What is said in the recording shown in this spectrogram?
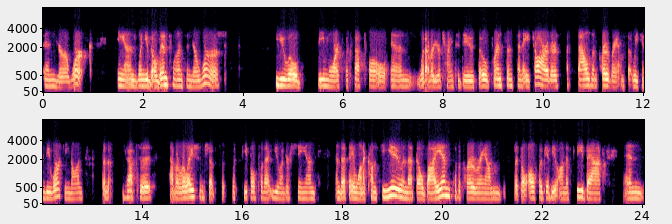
in your work. And when you build influence in your work you will be more successful in whatever you're trying to do. So, for instance, in HR, there's a thousand programs that we can be working on. Then you have to have a relationship with, people so that you understand and that they want to come to you and that they'll buy into the program, but they'll also give you honest feedback and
